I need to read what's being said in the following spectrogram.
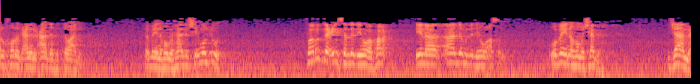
في الخروج عن العادة في التوالد فبينهما هذا الشيء موجود. فرد عيسى الذي هو فرع إلى آدم الذي هو أصل وبينهما شبه جامع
